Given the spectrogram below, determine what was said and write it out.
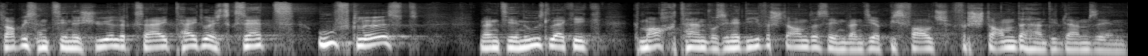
Die Rabbis haben seinen Schülern gesagt, hey, du hast das Gesetz aufgelöst, wenn sie eine Auslegung gemacht haben, wo sie nicht einverstanden sind, wenn sie etwas falsch verstanden haben in dem Sinn.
